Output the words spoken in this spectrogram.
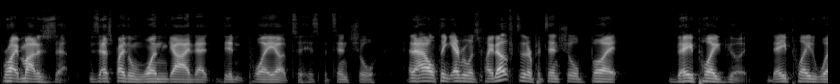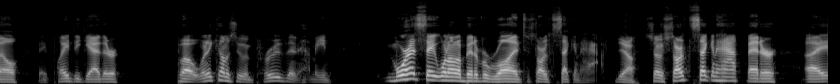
Probably minus Zep. That's probably the one guy that didn't play up to his potential. And I don't think everyone's played up to their potential, but they played good. They played well. They played together. But when it comes to improvement, I mean, Morehead State went on a bit of a run to start the second half. Yeah. So start the second half better. Uh,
